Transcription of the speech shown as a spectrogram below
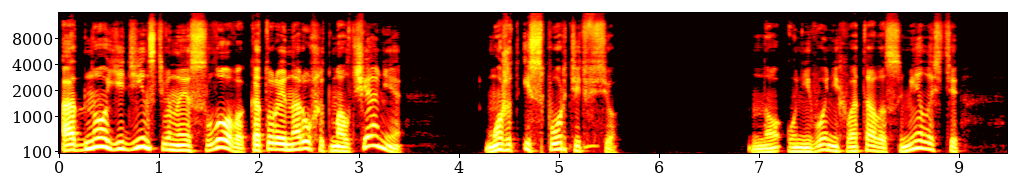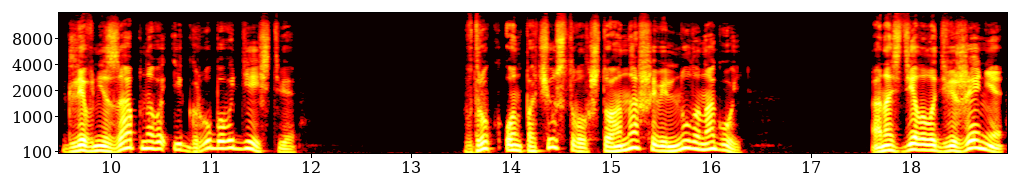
одно единственное слово, которое нарушит молчание, может испортить все. Но у него не хватало смелости для внезапного и грубого действия. Вдруг он почувствовал, что она шевельнула ногой. Она сделала движение,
